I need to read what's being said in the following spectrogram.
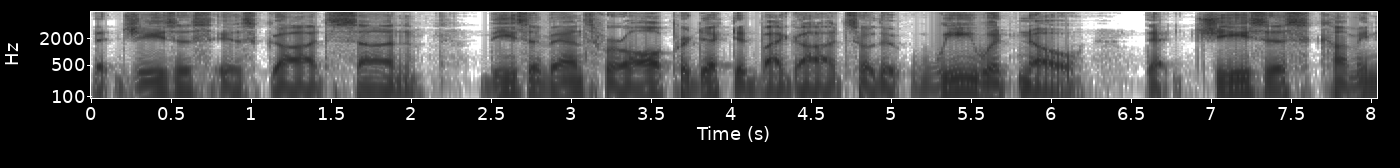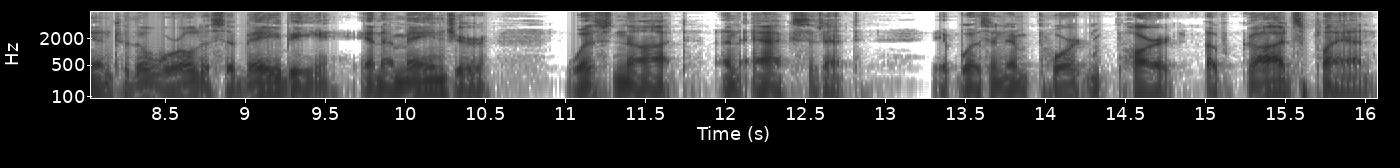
that Jesus is God's Son. These events were all predicted by God so that we would know that Jesus coming into the world as a baby in a manger was not an accident. It was an important part of God's plan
